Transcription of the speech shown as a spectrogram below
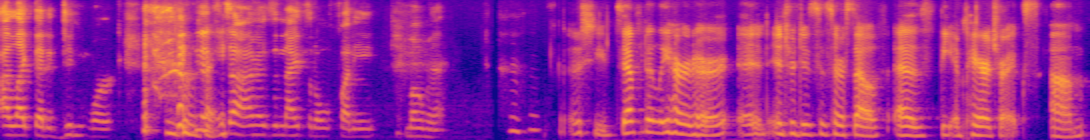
I like that it didn't work Right. this time. It's a nice little funny moment. she definitely heard her and introduces herself as the Imperatrix, um,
